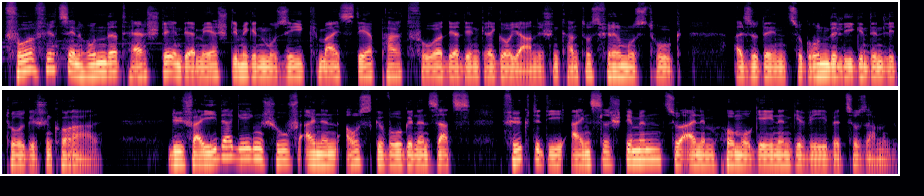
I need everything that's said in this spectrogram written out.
Vor 1400 herrschte in der mehrstimmigen Musik meist der Part vor, der den gregorianischen Cantus firmus trug, also den zugrunde liegenden liturgischen Choral. Dufay dagegen schuf einen ausgewogenen Satz, fügte die Einzelstimmen zu einem homogenen Gewebe zusammen.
